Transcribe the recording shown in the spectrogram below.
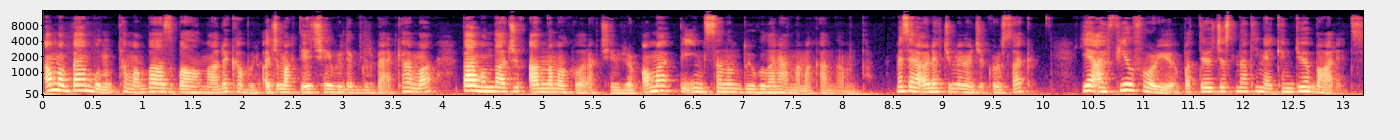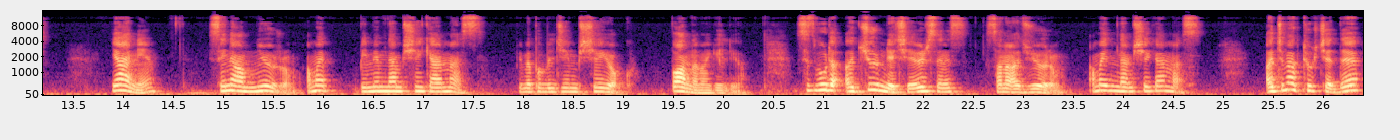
Ama ben bunu tamam bazı bağlamlarda kabul. Acımak diye çevrilebilir belki ama ben bunu daha çok anlamak olarak çeviriyorum. Ama bir insanın duygularını anlamak anlamında. Mesela örnek cümle verecek olursak. Yeah I feel for you but there's just nothing I can do about it. Yani seni anlıyorum ama benim elimden bir şey gelmez. Benim yapabileceğim bir şey yok. Bu anlama geliyor. Siz burada acıyorum diye çevirirseniz sana acıyorum. Ama elimden bir şey gelmez. Acımak Türkçe'de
